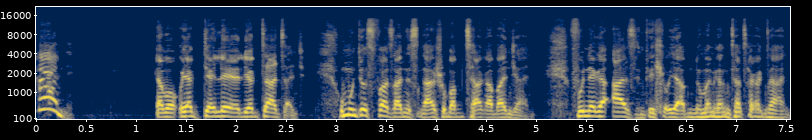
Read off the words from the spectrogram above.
hane. Yabo uyakudelela uyakuthatha nje. Umuntu wesifazane singasho babuthaka kanjani funeka azi imfihlo yami noma ngingithatha kancane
